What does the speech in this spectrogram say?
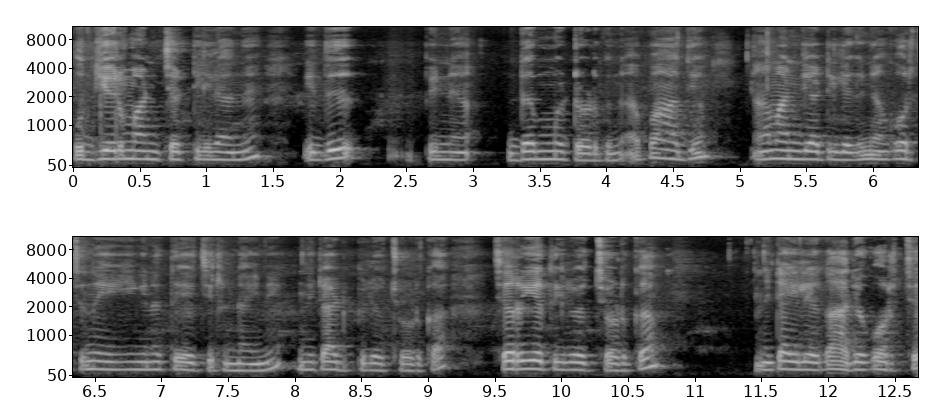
പുതിയൊരു മൺചട്ടിയിലാണ് ഇത് പിന്നെ ദമ്മിട്ട് കൊടുക്കുന്നത് അപ്പോൾ ആദ്യം ആ മൺചട്ടിയിലേക്ക് ഞാൻ കുറച്ച് നെയ്യ് ഇങ്ങനെ തേച്ചിട്ടുണ്ടായിന് എന്നിട്ട് അടുപ്പിൽ വെച്ച് കൊടുക്കുക. ചെറിയ തീയിൽ വെച്ച് കൊടുക്കുക. എന്നിട്ട് അതിലേക്ക് ആദ്യം കുറച്ച്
